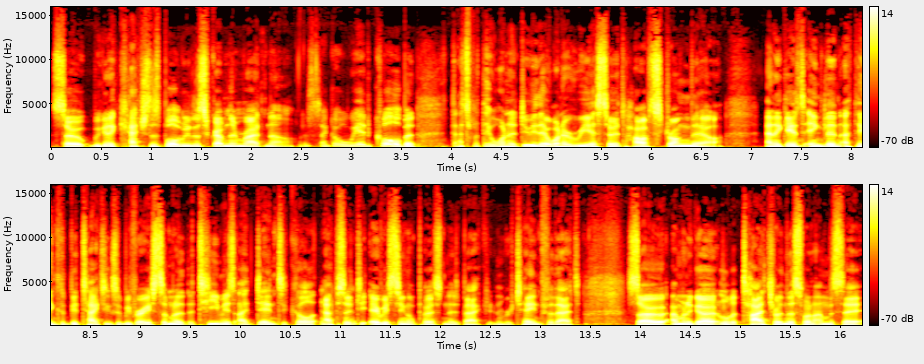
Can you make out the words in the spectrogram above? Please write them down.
So we're going to catch this ball. We're going to scrum them right now. It's like a weird call, but that's what they want to do. They want to reassert how strong they are. And against England, I think the tactics will be very similar. The team is identical. Mm-hmm. Absolutely every single person is back and retained for that. So I'm going to go a little bit tighter in this one. I'm going to say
